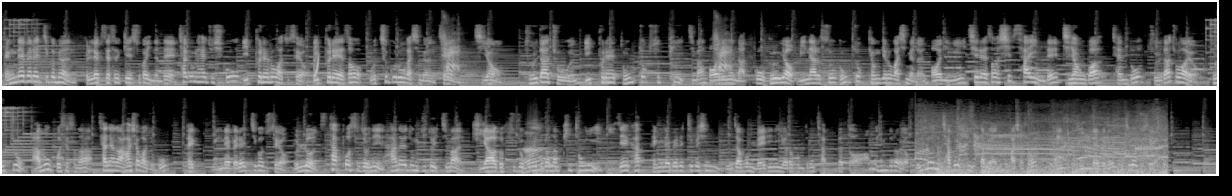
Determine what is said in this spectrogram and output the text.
100레벨을 찍으면 블랙셋을 낄 수가 있는데 착용해 주시고 리프레로 와주세요. 리프레에서 우측으로 가시면 젠, 지형 둘 다 좋은 리플의 동쪽 숲이 있지만 버닝은 낮고 그 옆 미나르숲 동쪽 경계로 가시면은 버닝이 7에서 14인데 지형과 젠도 둘 다 좋아요. 둘 중 아무 곳에서나 사냥을 하셔가지고 106레벨을 찍어주세요. 물론 스타포스 존인 하늘둥지도 있지만 기하급수적으로 어? 늘어난 피통이 이제 갓 100레벨을 찍으신 무자본 메리니 여러분들은 잡기가 너무 힘들어요. 물론 잡을 수 있다면 가셔서 106레벨을 찍어주세요.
